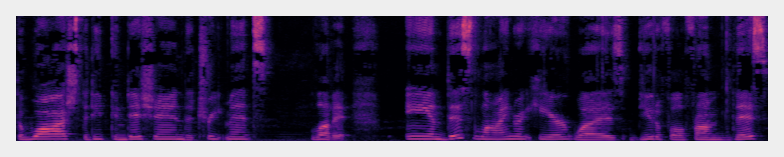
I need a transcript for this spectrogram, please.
the wash, the deep condition, the treatments, love it. And this line right here was beautiful from this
